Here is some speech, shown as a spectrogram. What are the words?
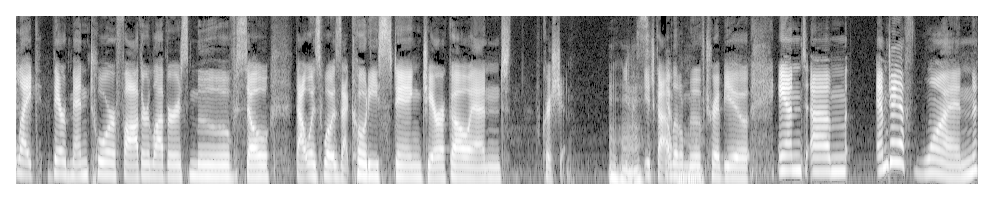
like their mentor father lovers move. So that was what was that? Cody, Sting, Jericho, and Christian. Mhm. Each got Yep. a little move tribute, and um, MJF won.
